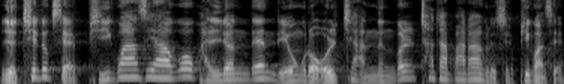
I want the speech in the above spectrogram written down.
이제 취득세, 비과세하고 관련된 내용으로 옳지 않는 걸 찾아봐라 그랬어요. 비과세.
